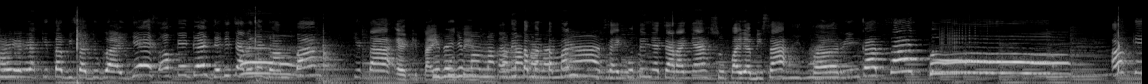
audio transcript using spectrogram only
iya. Akhirnya kita bisa juga. Yes, oke guys. Jadi caranya gampang. Kita eh kita, Kita ikutin. makan Nanti teman-teman bisa ikutin ya caranya supaya bisa peringkat satu. Oke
